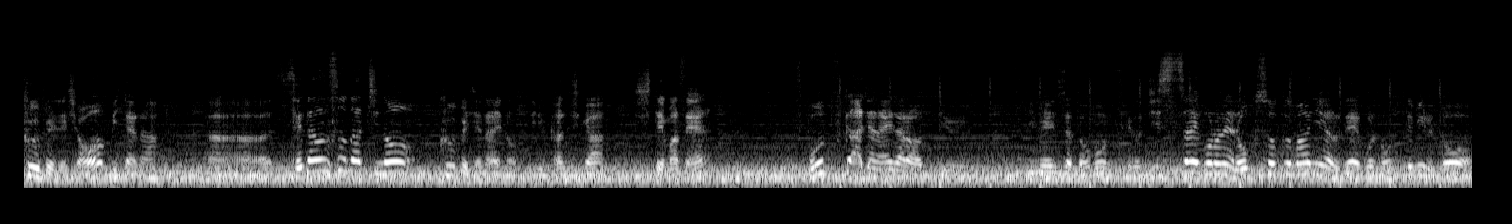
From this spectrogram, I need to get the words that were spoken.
クーペでしょ？みたいなあセダン育ちのクーペじゃないのっていう感じがしてません？スポーツカーじゃないだろうっていうイメージだと思うんですけど実際このね6速マニュアルでこれ乗ってみると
